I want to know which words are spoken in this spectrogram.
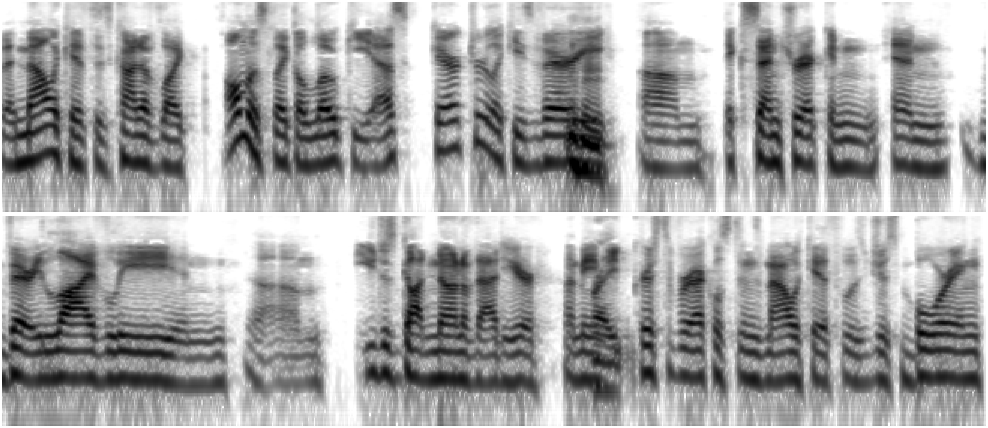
I mean, Malekith is kind of like almost like a Loki esque character. Like he's very mm-hmm. um, eccentric and and very lively, and um, you just got none of that here. I mean, right. Christopher Eccleston's Malekith was just boring.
